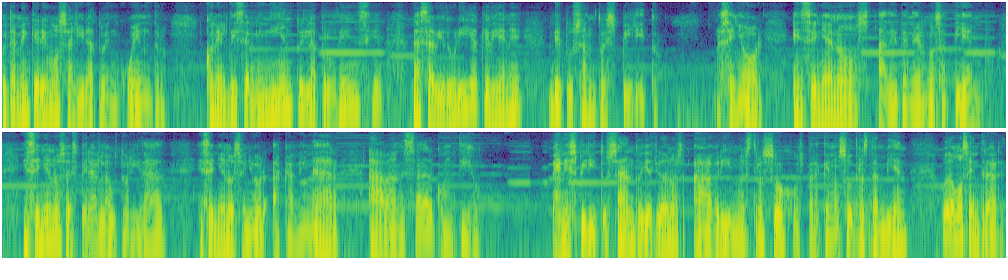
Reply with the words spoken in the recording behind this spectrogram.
Hoy también queremos salir a tu encuentro con el discernimiento y la prudencia, la sabiduría que viene de tu Santo Espíritu. Señor, enséñanos a detenernos a tiempo, enséñanos a esperar la autoridad, enséñanos, Señor, a caminar, a avanzar contigo. Ven Espíritu Santo y ayúdanos a abrir nuestros ojos para que nosotros también podamos entrar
